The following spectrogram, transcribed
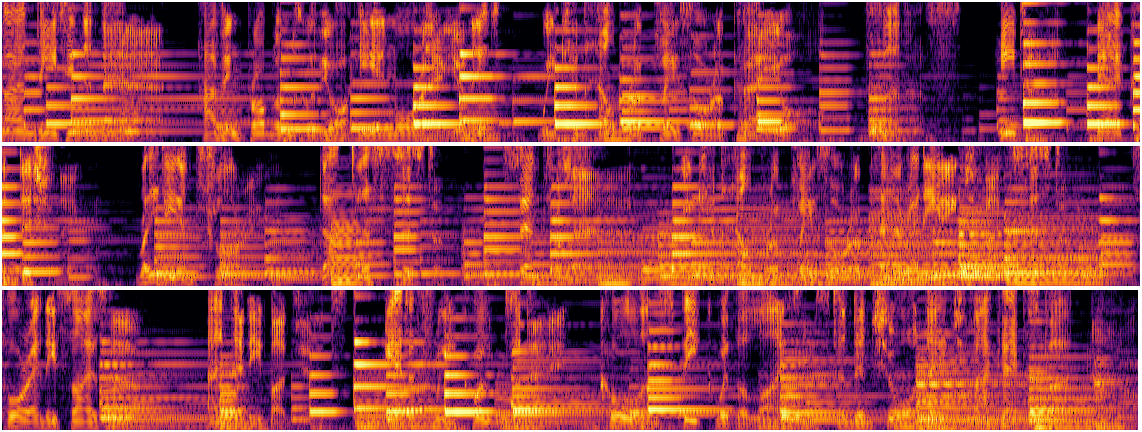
land heating and air? Having problems with your heating or air unit? We can help replace or repair your furnace, heater, air conditioning, radiant flooring, ductless system, central air. We can help replace or repair any HVAC system for any size home and any budget. Get a free quote today. Call and speak with a licensed and insured HVAC expert now.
